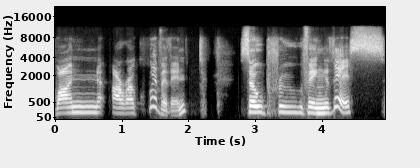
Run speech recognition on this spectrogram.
one are equivalent. So proving this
